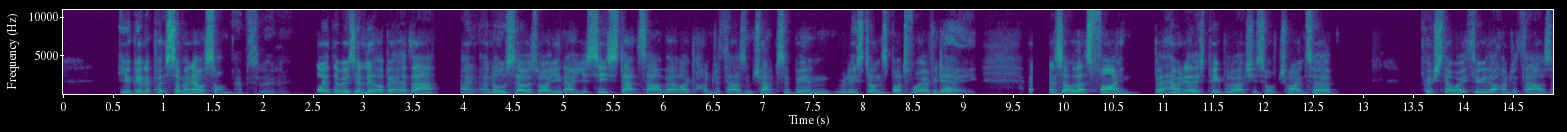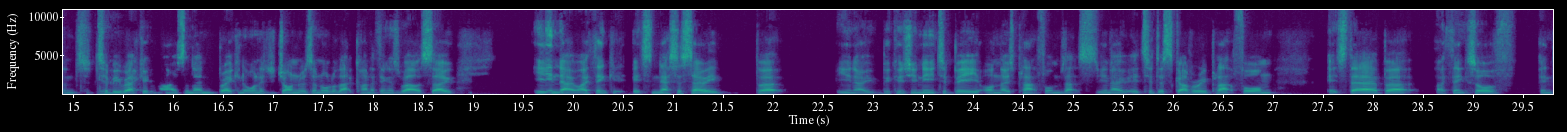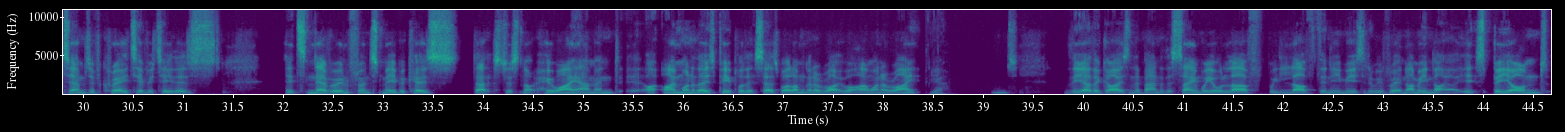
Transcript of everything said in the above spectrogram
you're going to put someone else on. Absolutely. So there is a little bit of that. And, and also as well, you know, you see stats out there like 100,000 tracks are being released on Spotify every day. And so that's fine. But how many of those people are actually sort of trying to push their way through the 100,000 to, to be recognized and then breaking it all into genres and all of that kind of thing as well. So, you know, I think it's necessary, but, you know, because you need to be on those platforms, that's, you know, it's a discovery platform, it's there. But I think sort of in terms of creativity, there's, it's never influenced me because that's just not who I am. And I, I'm one of those people that says, well, I'm going to write what I want to write. Yeah. And the other guys in the band are the same. We all love, we love the new music that we've written. I mean, like it's beyond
